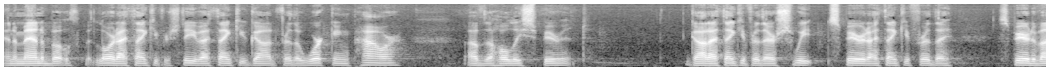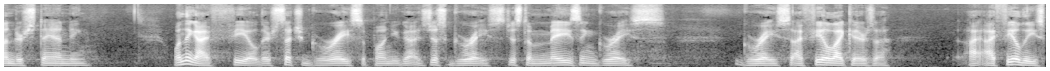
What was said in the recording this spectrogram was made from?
and Amanda both. But Lord, I thank you for Steve. I thank you, God, for the working power of the Holy Spirit. God, I thank you for their sweet spirit. I thank you for the spirit of understanding. One thing I feel, there's such grace upon you guys, just grace, just amazing grace. Grace. I feel like there's a, I, I feel these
